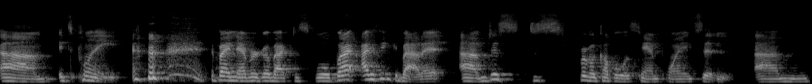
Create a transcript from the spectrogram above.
um, it's plenty if i never go back to school but i, I think about it um, just just from a couple of standpoints and um,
